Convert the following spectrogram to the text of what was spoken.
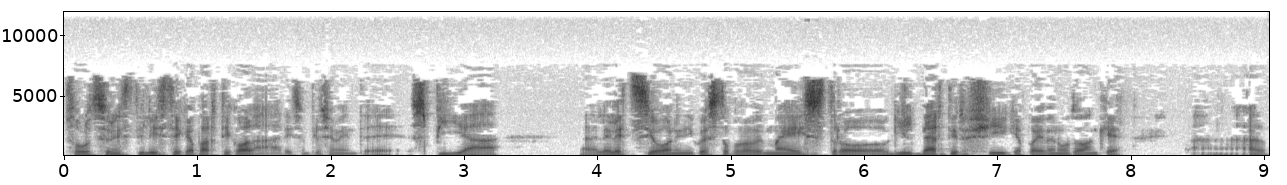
soluzioni stilistiche particolari, semplicemente spia eh, le lezioni di questo maestro Gilbert Hirschi che poi è venuto anche a, a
